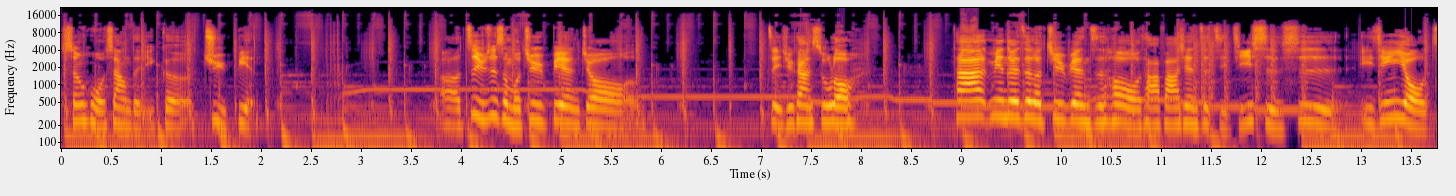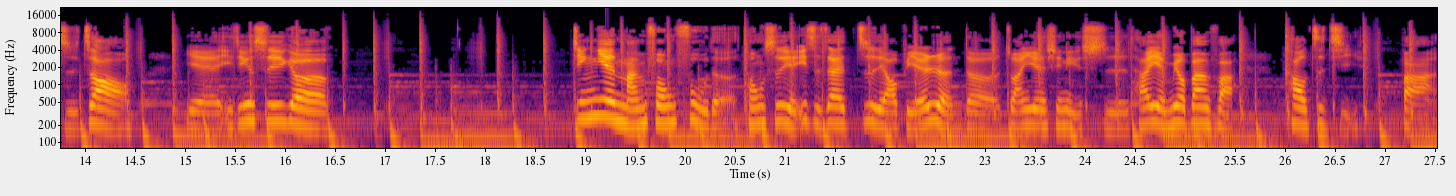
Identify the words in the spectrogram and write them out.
生活上的一个巨变。呃，至于是什么巨变，就自己去看书喽。他面对这个巨变之后，他发现自己即使是已经有执照，也已经是一个经验蛮丰富的，同时也一直在治疗别人的专业心理师，他也没有办法靠自己把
